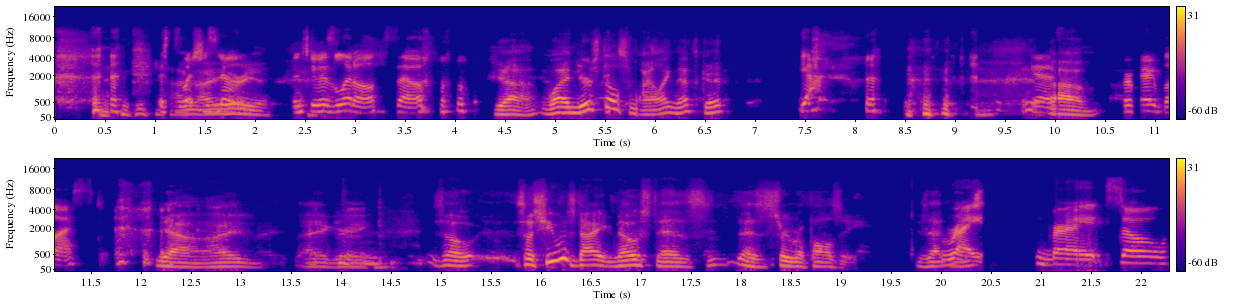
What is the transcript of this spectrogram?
this is what she's known when she was little. So yeah. Well, and you're still smiling. That's good. Yeah. yeah. Um, We're very blessed. yeah, I I agree. Mm-hmm. So so she was diagnosed as as cerebral palsy. Is that right? Nice? Right. So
